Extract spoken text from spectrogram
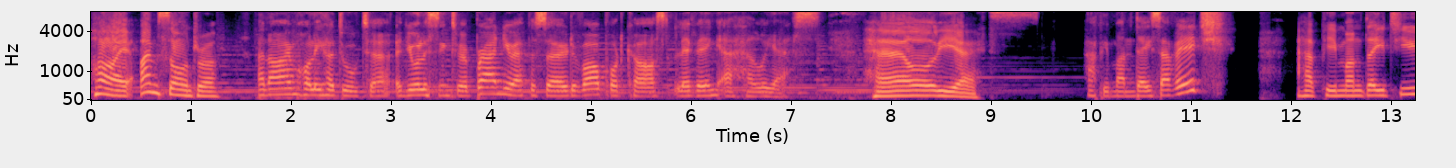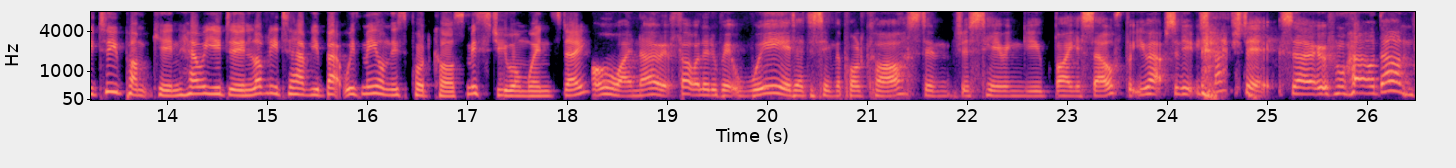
Hi, I'm Sandra. And I'm Holly, her daughter, and you're listening to a brand new episode of our podcast, Living a Hell Yes. Hell yes. Happy Monday, Savage. Happy Monday to you too, Pumpkin. How are you doing? Lovely to have you back with me on this podcast. Missed you on Wednesday. Oh, I know. It felt a little bit weird editing the podcast and just hearing you by yourself, but you absolutely smashed it. So well done.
